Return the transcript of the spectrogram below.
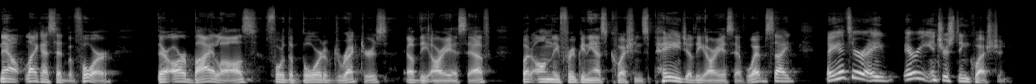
Now, like I said before, there are bylaws for the board of directors of the RESF, but on the frequently asked questions page of the RESF website, they answer a very interesting question.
